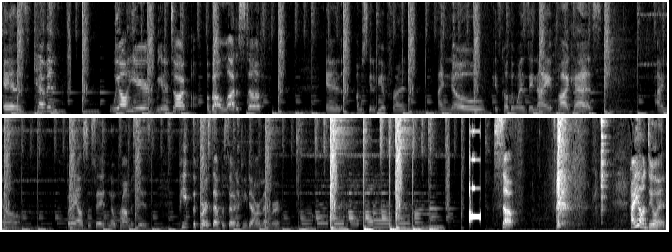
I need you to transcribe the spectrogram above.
and Kevin. We all here. We're gonna talk about a lot of stuff, and I'm just gonna be upfront. I know it's called the Wednesday Night Podcast. I know, but I also said no promises. Peep the first episode if you don't remember. So, how y'all doing?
